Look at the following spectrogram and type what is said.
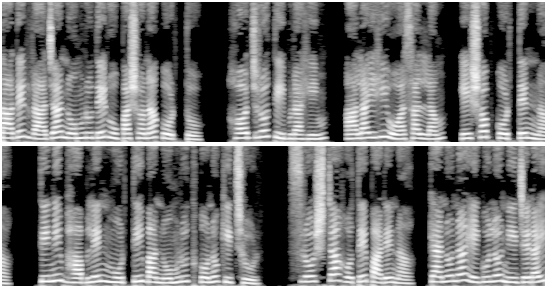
তাদের রাজা নমরুদের উপাসনা করত। হজরত ইব্রাহিম আলাইহি ওয়াসাল্লাম এসব করতেন না। তিনি ভাবলেন মূর্তি বা নমরুদ কোনো কিছুর স্রষ্টা হতে পারে না, কেননা এগুলো নিজেরাই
